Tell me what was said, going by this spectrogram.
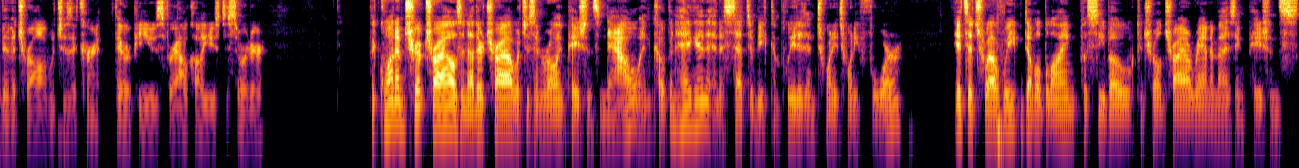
Vivitrol, which is a current therapy used for alcohol use disorder. The Quantum Trip trial is another trial which is enrolling patients now in Copenhagen and is set to be completed in 2024. It's a 12 week double blind placebo controlled trial randomizing patients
